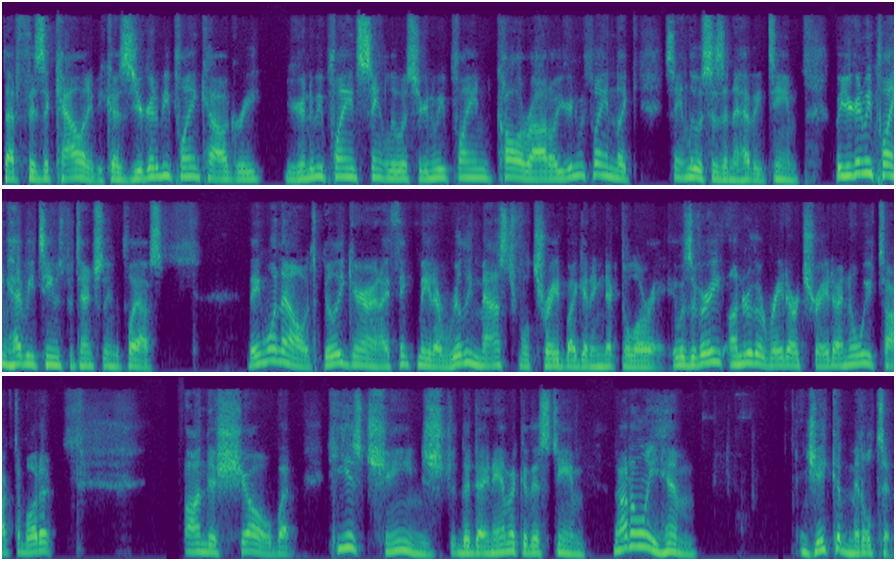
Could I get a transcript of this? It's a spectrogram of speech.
that physicality because you're going to be playing Calgary, you're going to be playing St. Louis, you're going to be playing Colorado, you're going to be playing like St. Louis isn't a heavy team, but you're going to be playing heavy teams potentially in the playoffs. They went out. Billy Guerin, I think, made a really masterful trade by getting Nick Deslauriers. It was a very under the radar trade. I know we've talked about it on this show, but he has changed the dynamic of this team. Not only him, Jacob Middleton,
